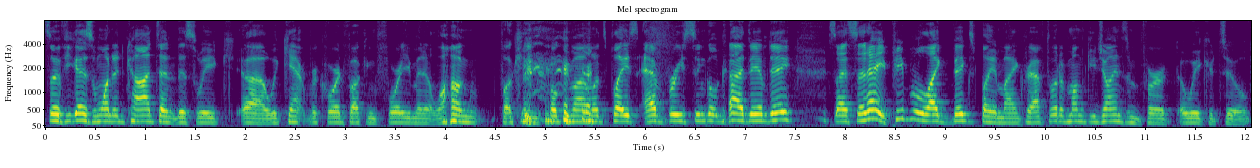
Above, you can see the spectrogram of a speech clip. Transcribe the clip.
So if you guys wanted content this week, uh, we can't record fucking 40 minute long fucking Pokemon Let's Plays every single goddamn day. So I said, hey, people like Biggs playing Minecraft. What if Mumkey joins him for a week or two?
